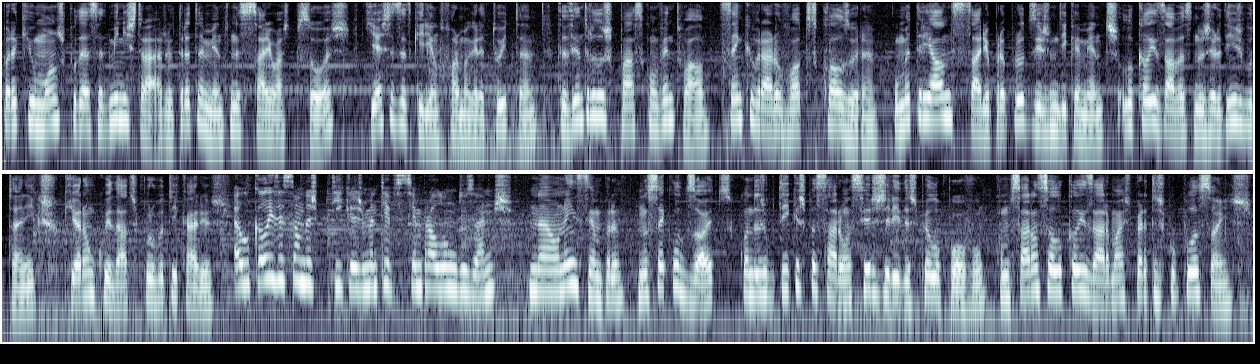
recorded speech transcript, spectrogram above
para que o monge pudesse administrar o tratamento necessário às pessoas, que estas adquiriam de forma gratuita, de dentro do espaço conventual, sem quebrar o voto de clausura. O material necessário para produzir os medicamentos localizava-se nos jardins botânicos, que eram cuidados por boticários. A localização das peticas manteve-se sempre ao longo dos anos? Não, nem sempre. No século XVIII, quando as boticas passaram a ser geridas pelo povo, começaram-se a localizar mais perto das populações.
